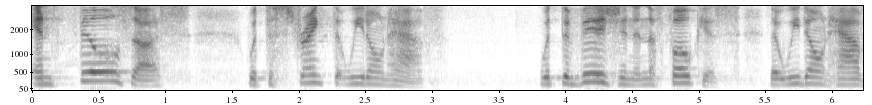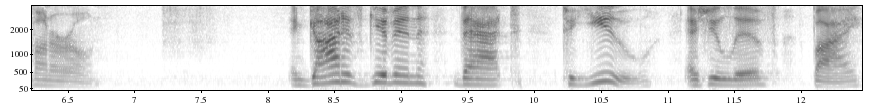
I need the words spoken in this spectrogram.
and fills us with the strength that we don't have, with the vision and the focus that we don't have on our own. And God has given that to you as you live by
